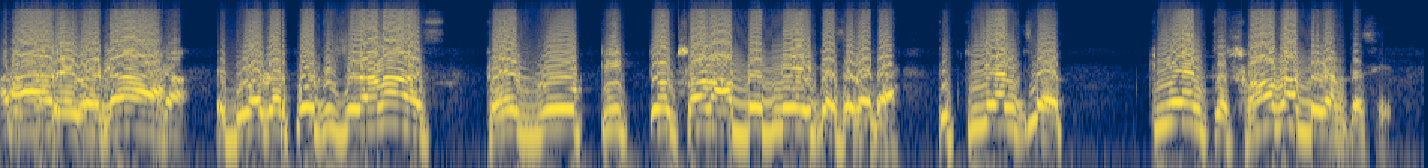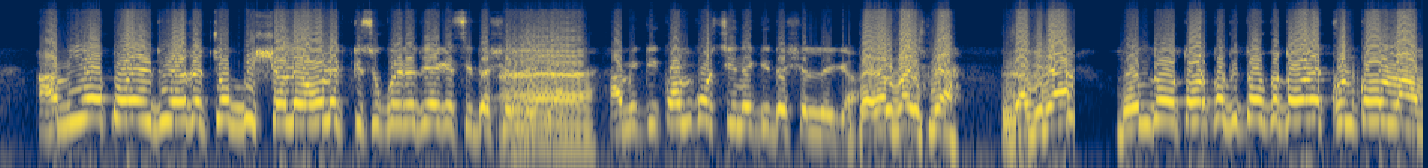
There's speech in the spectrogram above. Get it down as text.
আরে 2024 বেটা টাকা। হাজার পঁচিশে জানাস ফেসবুক টিকটক সব আপডেট নিয়ে আইতেছে বেটা। তুই কি আনছ? কি আনছ? সব আপডেট আনতেছে। আমিও তো এই দুই হাজার চব্বিশ সালে অনেক কিছু করে দিয়ে গেছি দেশের হ্যাঁ। আমি কি কম করছি নাকি দেশের লেগে? পেগাল পাইস না যাবি না? বন্ধু তর্ক বিতর্ক তো অনেকক্ষণ করলাম।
